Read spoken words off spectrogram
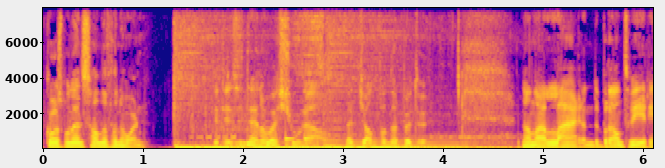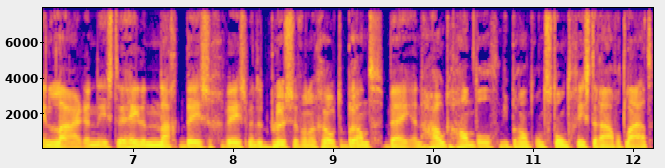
Correspondent Sander van Hoorn. Dit is het NOS-journaal met Jan van der Putten. Dan naar Laren. De brandweer in Laren is de hele nacht bezig geweest met het blussen van een grote brand bij een houthandel. Die brand ontstond gisteravond laat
